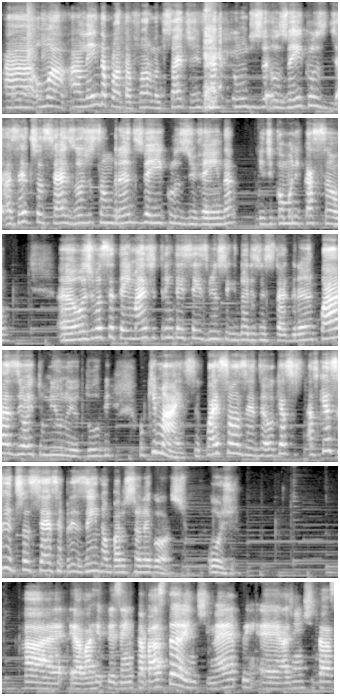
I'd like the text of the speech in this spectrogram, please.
Ah, uma, além da plataforma do site, a gente sabe que um dos os veículos, as redes sociais hoje são grandes veículos de venda e de comunicação. Uh, hoje você tem mais de 36 mil seguidores no Instagram, quase 8 mil no YouTube. O que mais? Quais são as redes? O que as, as, que as redes sociais representam para o seu negócio hoje? Ah, ela representa bastante, né? É, a gente tá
